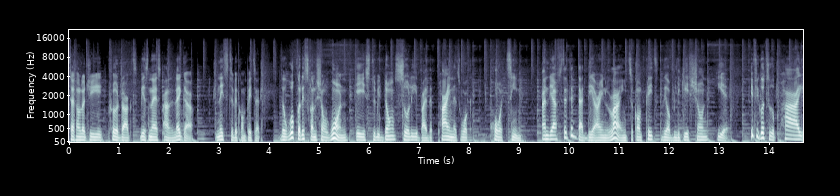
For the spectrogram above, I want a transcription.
technology, product, business, and legal needs to be completed. The work for this condition one is to be done solely by the Pi Network core team, and they have stated that they are in line to complete the obligation here. If you go to the Pi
